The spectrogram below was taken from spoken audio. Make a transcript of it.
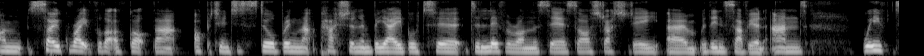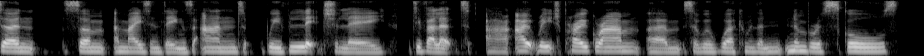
I'm so grateful that I've got that opportunity to still bring that passion and be able to deliver on the CSR strategy um, within Savient. And we've done some amazing things and we've literally developed our outreach program um, so we're working with a number of schools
